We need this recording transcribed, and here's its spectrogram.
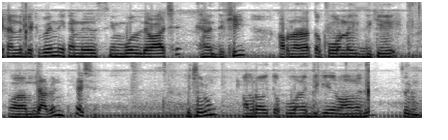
এখানে দেখবেন, এখানে সিম্বল দেওয়া আছে, এখানে দেখি আপনারা তপবনের দিকে যাবেন, ঠিক আছে? চলুন, আমরা ওই তপবনের দিকে রওনা দিই, চলুন।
